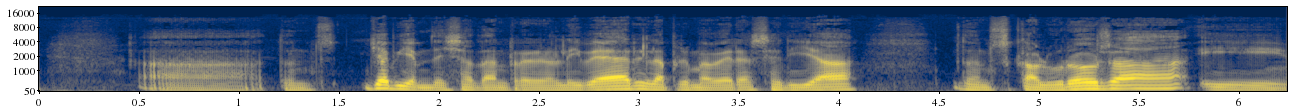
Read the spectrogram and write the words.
uh, doncs, ja havíem deixat enrere l'hivern i la primavera seria doncs, calorosa i,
